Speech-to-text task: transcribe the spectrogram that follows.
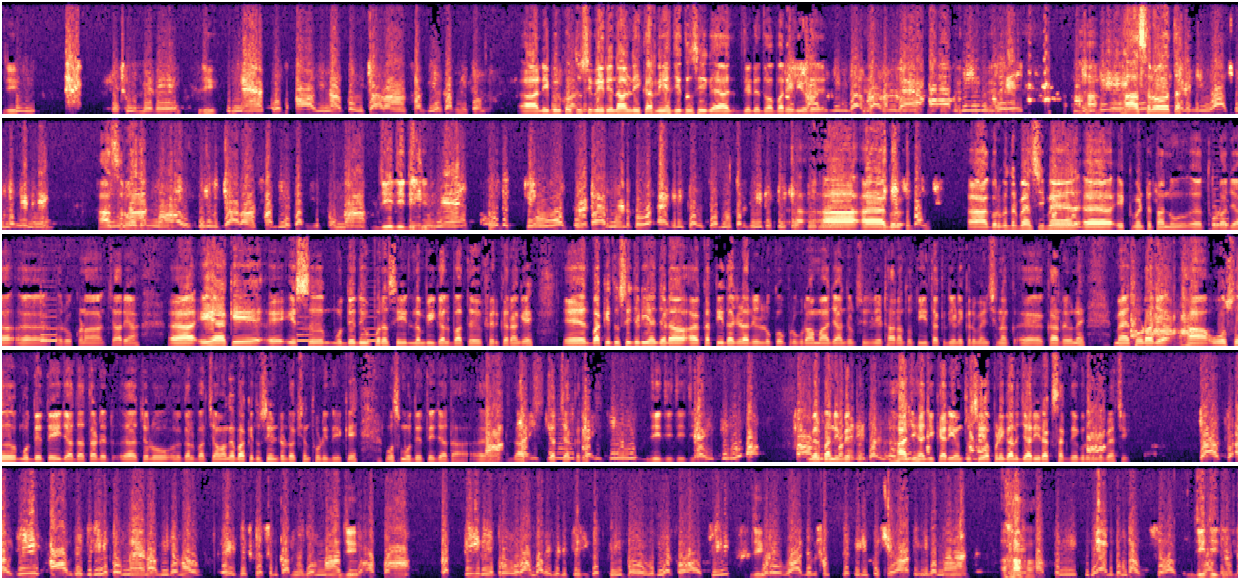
ਜੀ ਇਸ ਮੁੱਦੇ ਤੇ ਜੀ ਮੈਂ ਕੁਝ ਆਪ ਜੀ ਨਾਲ ਕੋਈ ਵਿਚਾਰਾਂ ਸਾਂਝੀਆਂ ਕਰਨੀ ਚਾਹੁੰਦਾ ਅ, ਨਹੀਂ ਬਿਲਕੁਲ ਤੁਸੀਂ ਮੇਰੇ ਨਾਲ ਨਹੀਂ ਕਰਨੀਆਂ ਜੀ ਤੁਸੀਂ ਜਿਹੜੇ ਦੁਆਬਾ ਰੇਡੀਓ ਦੇ ਹਾਂ, ਹਾਂ, ਸਰੋਤ। ਜਿਹੜੇ ਮੇਰੀ ਆਵਾਜ਼ ਸੁਣ ਰਹੇ ਨੇ ਹਾਂ ਸਰੋਤ ਕੁਝ ਵਿਚਾਰਾਂ ਸਾਂਝੀਆਂ ਕਰਨੀ ਚਾਹੁੰਦਾ ਜੀ ਜੀ ਜੀ ਜੀ ਮੈਂ ਖੁਦ ਕਿਉਂ ਰਿਟਾਇਰਮੈਂਟ ਤੋਂ ਐਗਰੀਕਲਚਰ ਨੂੰ ਤਰਜੀਹ ਦਿੱਤੀ ਕਿਉਂਕਿ ਆ, ਗੁਰੂ- ਗੁਰਵਿੰਦਰ ਬੈਂਸ ਜੀ ਮੈਂ ਇੱਕ ਮਿੰਟ ਤੁਹਾਨੂੰ ਥੋੜਾ ਜਿਹਾ ਰੋਕਣਾ ਚਾਹ ਰਿਹਾ। ਇਹ ਹੈ ਕਿ ਇਸ ਮੁੱਦੇ ਦੇ ਉੱਪਰ ਅਸੀਂ ਲੰਬੀ ਗੱਲਬਾਤ ਫਿਰ ਕਰਾਂਗੇ। ਬਾਕੀ ਤੁਸੀਂ ਜਿਹੜੀਆਂ ਜਿਹੜਾ ਅ, 31 ਦਾ ਜਿਹੜਾ ਰੇਲੋਕੋ ਪ੍ਰੋਗਰਾਮ ਆ ਜਾਂ ਤੁਸੀਂ ਜਿਹੜੇ 18 ਤੋਂ 30 ਤੱਕ ਜਿਹੜੇ ਕਨਵੈਨਸ਼ਨਾਂ ਕਰ ਰਹੇ ਹੋ ਨੇ ਮੈਂ ਥੋੜਾ ਜਿਹਾ ਹਾਂ ਉਸ ਮੁੱਦੇ ਤੇ ਹੀ ਜ਼ਿਆਦਾ ਤੁਹਾਡੇ ਚਲੋ ਗੱਲਬਾਤ ਚਾਹਾਂਗਾ। ਬਾਕੀ ਤੁਸੀਂ ਇੰਟਰੋਡਕਸ਼ਨ ਥੋੜੀ ਦੇ ਕੇ ਉਸ ਮੁੱਦੇ ਤੇ ਜ਼ਿਆਦਾ ਚਰਚਾ ਕਰਿਓ ਜੀ ਜੀ ਜੀ ਜੀ। ਥੈਂਕ ਯੂ ਮਿਹਰਬਾਨੀ ਮਿਹਰਬਾਨੀ ਹਾਂਜੀ ਹਾਂਜੀ ਕੈਰੀ ਔਨ ਤੁਸੀਂ ਆਪਣੀ ਗੱਲ ਜਾਰੀ ਰੱਖ ਸਕਦੇ ਹੋ ਗੁਰਵਿੰਦਰ ਬਿਆਸ ਜੀ ਚਾਰ ਜੀ ਆਪਦੇ ਜਰੀਏ ਤੋਂ ਮੈਂ ਨਾ ਵੀਰਾਂ ਨਾਲ ਇਹ ਡਿਸਕਸ਼ਨ ਕਰਨਾ ਚਾਹੁੰਦਾ। ਕਿ ਆਪਾਂ 31 ਦੇ ਪ੍ਰੋਗਰਾਮ ਬਾਰੇ ਜਿਹੜੀ ਤੁਸੀਂ ਕੀਤੀ ਬਹੁਤ ਵਧੀਆ ਸਵਾਲ। ਸੀ ਬੜੇ ਵਾਜਬ ਸਮਝ ਕੇ ਤੁਸੀਂ ਪੁੱਛਿਆ ਤੇ ਇਹਦਾ ਮੈਂ। ਆਪਣੀ ਤੋਂ ਮੁਤਾਬਕ ਸਵਾਲ ਜੀ, ਜੀ, ਜੀ,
